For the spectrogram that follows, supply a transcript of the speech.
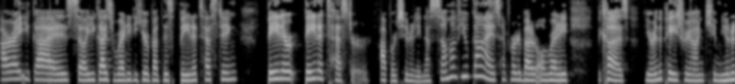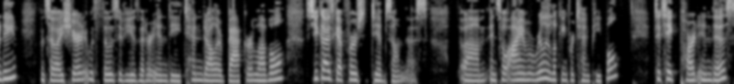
all right, you guys. So, you guys ready to hear about this beta testing? Beta beta tester opportunity. Now, some of you guys have heard about it already because you're in the Patreon community. And so I shared it with those of you that are in the $10 backer level. So you guys got first dibs on this. Um, and so I am really looking for 10 people to take part in this.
